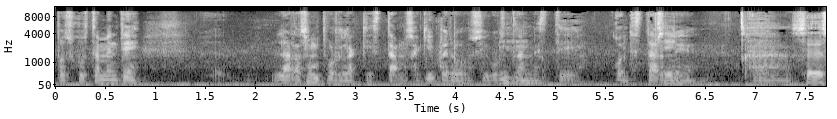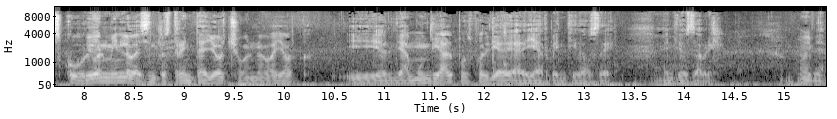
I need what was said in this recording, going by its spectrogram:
pues justamente la razón por la que estamos aquí, pero si gustan este contestarle a Se descubrió en 1938 en Nueva York y el Día Mundial pues fue el día de ayer, 22 de, 22 de abril. Muy bien.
